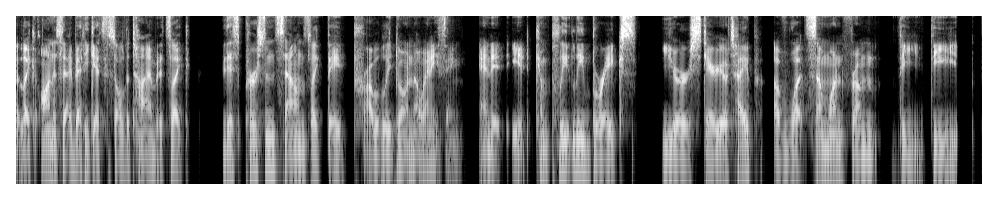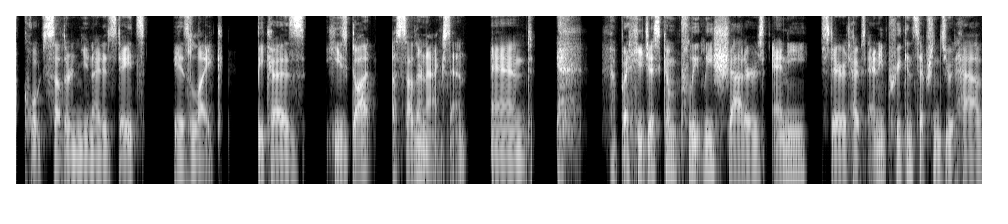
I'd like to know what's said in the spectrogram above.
uh, like honestly, I bet he gets this all the time, but it's like this person sounds like they probably don't know anything. And it it completely breaks your stereotype of what someone from the the quote southern United States is like because he's got a southern accent and but he just completely shatters any stereotypes, any preconceptions you would have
